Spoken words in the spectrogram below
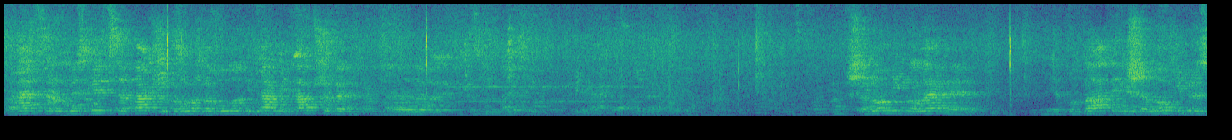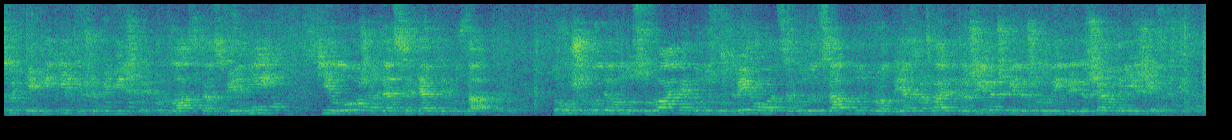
Старайтеся розміститися так, щоб можна було і там, і там, щоб е, Шановні колеги, депутати і шановні присутні, які тільки що підійшли, будь ласка, звільніть ті ложа, де сидять депутати. Тому що буде голосування, будуть утримуватися, будуть за, будуть проти. Я звертаюся до жіночки, до чоловіка, і до ще однієї жіночки.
